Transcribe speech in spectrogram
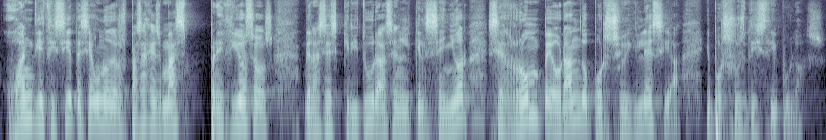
Juan 17 sea uno de los pasajes más preciosos de las Escrituras en el que el Señor se rompe orando por su iglesia y por sus discípulos.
